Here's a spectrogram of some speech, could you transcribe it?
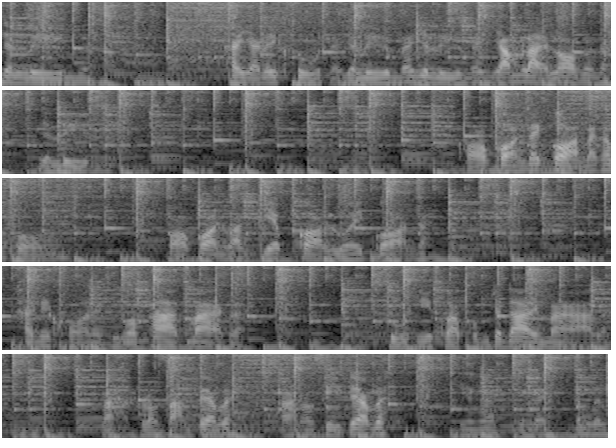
อย่าลืมนะ รอยากได้สูตรเนี่ยอย่าลืมนะอย่าลืมนะย้ำหลายรอบแล้วนะอย่าลืม ขอก่อนได้ก่อนนะครับผม ขอก่อนหวานเจี๊ยบก่อนรวยก่อนนะใครไม่ขอเนี่ยถือว่าพลาดมากนะสูตรนี้กว่าผมจะได้มานะมาเราสามแต้มไว้ยอะเราสี่แต้มไว้ยยังไงยังไงน้ำเงิน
